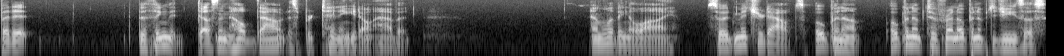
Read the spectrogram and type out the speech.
But it the thing that doesn't help doubt is pretending you don't have it and living a lie. So admit your doubts. Open up. Open up to a friend. Open up to Jesus.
